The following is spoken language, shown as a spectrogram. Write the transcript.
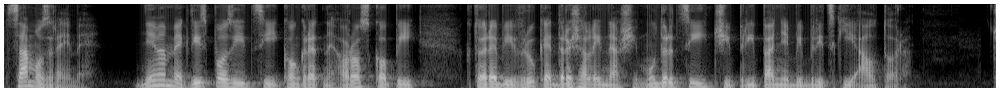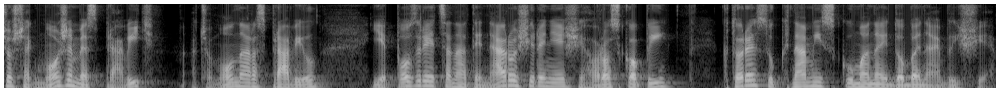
Samozrejme, Nemáme k dispozícii konkrétne horoskopy, ktoré by v ruke držali naši mudrci či prípadne biblický autor. Čo však môžeme spraviť, a čo Molnár spravil, je pozrieť sa na tie najrozšírenejšie horoskopy, ktoré sú k nami skúmanej dobe najbližšie.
